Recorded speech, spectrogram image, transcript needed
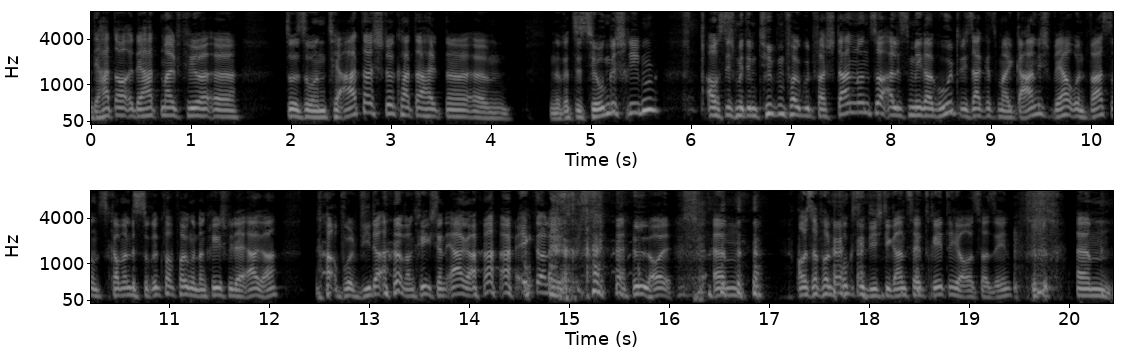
der hat auch, der hat mal für äh, so so ein Theaterstück hat er halt eine ähm, eine Rezession geschrieben, auch sich mit dem Typen voll gut verstanden und so, alles mega gut. Ich sag jetzt mal gar nicht wer und was, sonst kann man das zurückverfolgen und dann kriege ich wieder Ärger. Obwohl wieder, wann kriege ich denn Ärger? ich doch nicht. Lol. Ähm, außer von Fuxi, die ich die ganze Zeit trete hier aus Versehen. Ähm,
